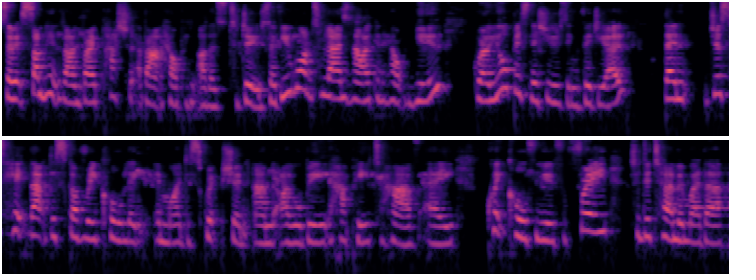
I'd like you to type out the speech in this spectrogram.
So it's something that i'm very passionate about helping others to do. So if you want to learn how i can help you grow your business using video then just hit that discovery call link in my description and I will be happy to have a quick call for you for free to determine whether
